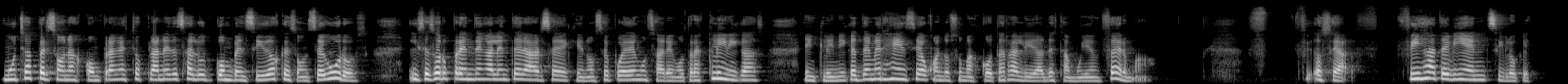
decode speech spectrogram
Muchas personas compran estos planes de salud convencidos que son seguros y se sorprenden al enterarse de que no se pueden usar en otras clínicas, en clínicas de emergencia o cuando su mascota en realidad está muy enferma. O sea, fíjate bien si lo que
